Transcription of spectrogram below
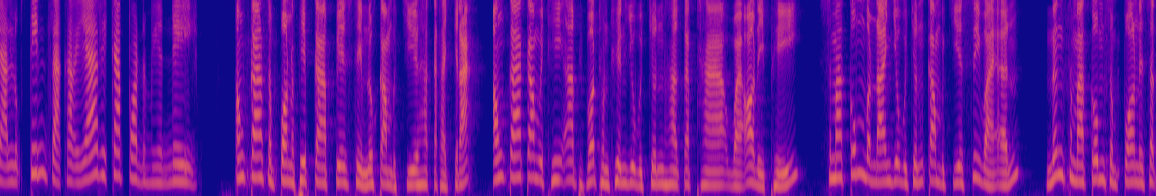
ចាលោកទីនសាការីយ៉ារីកាព័ត៌មាននេះអង្គការសម្ព័ន្ធភាពការពារសិទ្ធិមនុស្សកម្ពុជាហៅកាត់ថាច្រាក់អង្គការកម្មវិធីអភិវឌ្ឍធនធានយុវជនហៅកាត់ថា YRDP សមាគមបណ្ដាញយុវជនកម្ពុជា CYN និងសមាគមសម្ព័ន្ធនិស្សិត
